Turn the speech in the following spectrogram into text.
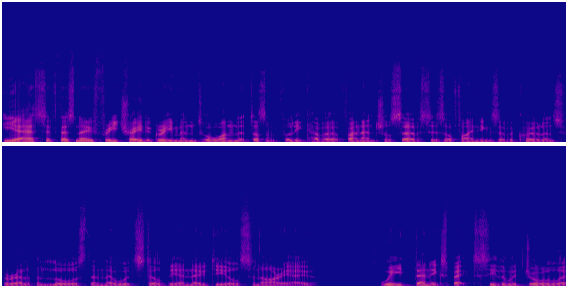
Yes, if there's no free trade agreement or one that doesn't fully cover financial services or findings of equivalence for relevant laws, then there would still be a no deal scenario. We then expect to see the Withdrawal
